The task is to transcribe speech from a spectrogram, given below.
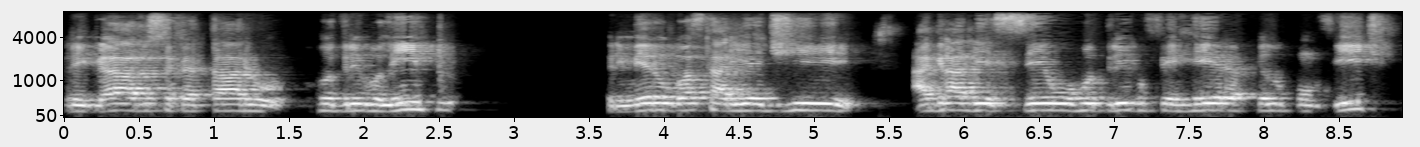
Obrigado, secretário Rodrigo Limpo. Primeiro, eu gostaria de agradecer o Rodrigo Ferreira pelo convite.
